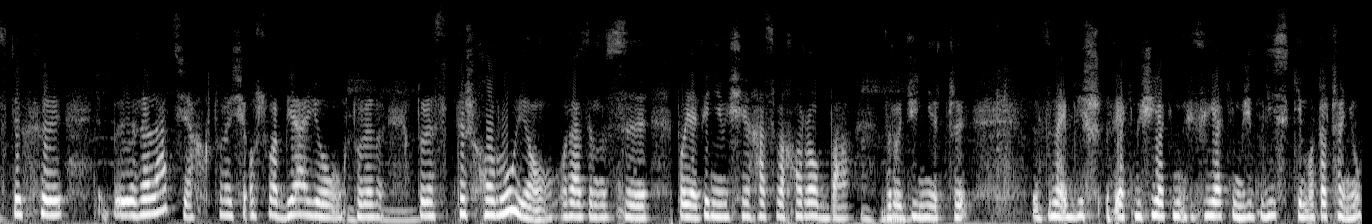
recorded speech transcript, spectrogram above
w tych y, y, relacjach, które się osłabiają, które, które s- też chorują razem z pojawieniem się hasła choroba w rodzinie czy w, najbliż, w, jakimś, jakim, w jakimś bliskim otoczeniu.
